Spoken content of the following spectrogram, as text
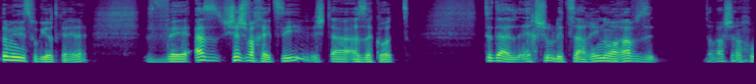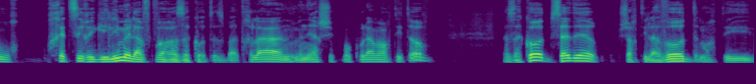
כל מיני סוגיות כאלה. ואז שש וחצי, יש את האזעקות. אתה יודע, איכשהו לצערנו הרב זה דבר שאנחנו חצי רגילים אליו כבר אזעקות. אז בהתחלה, אני מניח שכמו כולם אמרתי, טוב, אזעקות, בסדר, המשכתי לעבוד, אמרתי,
